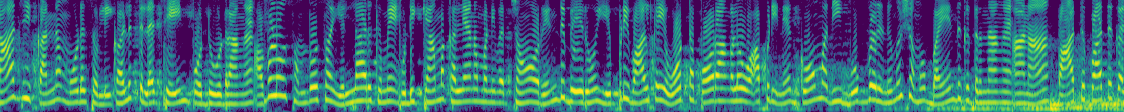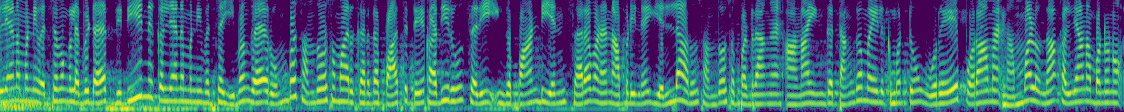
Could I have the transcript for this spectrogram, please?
ராஜி கண்ணை மூட சொல்லி கழுத்துல செயின் போட்டு விடுறாங்க. அவ்வளவு சந்தோஷம் எல்லாருக்குமே. பிடிக்காம கல்யாணம் பண்ணி வச்சோம். ரெண்டு பேரும் எப்படி வாழ்க்கையை ஓட்ட போறாங்களோ அப்படின்னு கோமதி ஒவ்வொரு நிமிஷமும் பயந்துகிட்டு இருந்தாங்க. ஆனா பார்த்து பார்த்து கல்யாணம் பண்ணி வச்சவங்களை விட திடீர்னு கல்யாணம் பண்ணி வச்ச இவங்க ரொம்ப சந்தோஷமா இருக்கிறத பார்த்துட்டு கதிரும் சரி இங்க பாண்டியன் சரவணன் அப்படின்னு எல்லாரும் சந்தோஷப்படுறாங்க. ஆனா இங்க தங்கமயிலுக்கு மட்டும் ஒரே பொறாம. நம்மளும் தான் கல்யாணம் பண்ணணும்.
